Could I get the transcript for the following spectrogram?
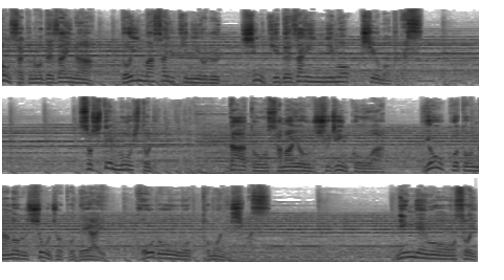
本作のデザイナー土井正幸による新規デザインにも注目です。そしてもう一人ダートをさまよう主人公は陽子と名乗る少女と出会い行動を共にします。人間を襲い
